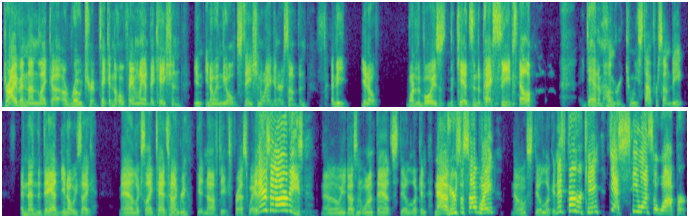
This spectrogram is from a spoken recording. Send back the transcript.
driving on like a, a road trip, taking the whole family on vacation, in, you know, in the old station wagon or something, and he, you know, one of the boys, the kids in the back seat, tell him, Dad, I'm hungry. Can we stop for something to eat? And then the dad, you know, he's like, Man, looks like Ted's hungry. Getting off the expressway. There's an Arby's. No, he doesn't want that. Still looking. Now here's a Subway. No, still looking. It's Burger King. Yes, he wants a Whopper.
